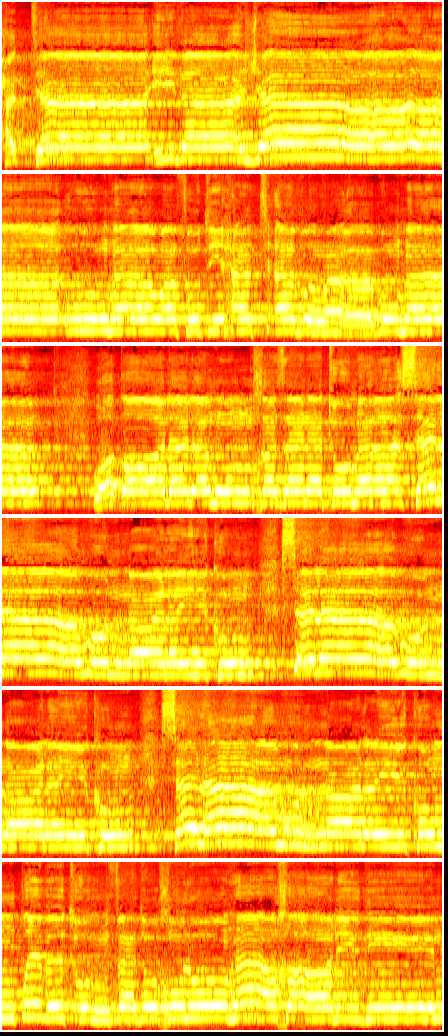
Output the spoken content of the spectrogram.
حتى لهم خزنتها. سلام عليكم سلام عليكم سلام عليكم. طبتم فادخلوها خالدين.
